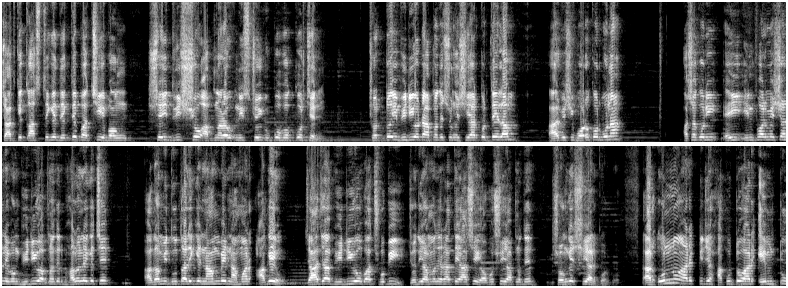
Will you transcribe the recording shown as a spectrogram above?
চাঁদকে কাছ থেকে দেখতে পাচ্ছি এবং সেই দৃশ্য আপনারাও নিশ্চয়ই উপভোগ করছেন। ছোট্ট এই ভিডিওটা আপনাদের সঙ্গে শেয়ার করতে এলাম। আর বেশি বড় করব না। আশা করি এই ইনফরমেশন এবং ভিডিও আপনাদের ভালো লেগেছে। আগামী দু তারিখে নামবে, নামার আগেও। যা যা ভিডিও বা ছবি যদি আমাদের হাতে আসে, অবশ্যই আপনাদের সঙ্গে শেয়ার করব। আর অন্য আরেকটি যে Hakuto R M two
